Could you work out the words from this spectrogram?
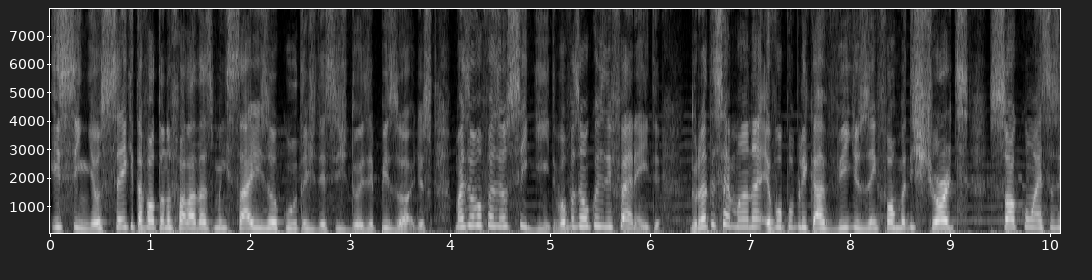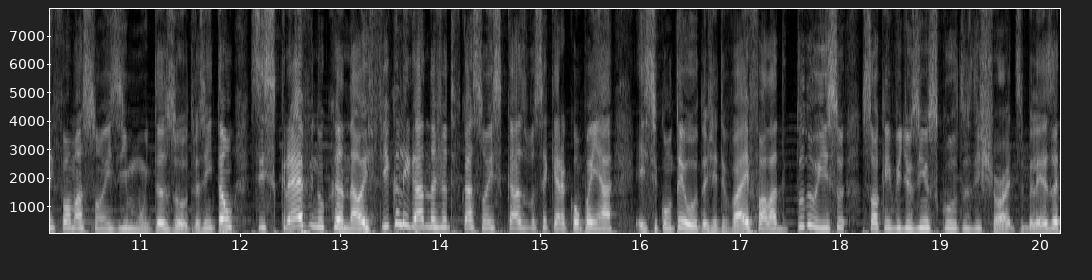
E sim, eu sei que tá faltando falar das mensagens ocultas desses dois episódios. Mas eu vou fazer o seguinte, vou fazer uma coisa diferente. Durante a semana eu vou publicar vídeos em forma de shorts, só com essas informações e muitas outras. Então se inscreve no canal e fica ligado nas notificações caso você queira acompanhar esse conteúdo. A gente vai falar de tudo isso, só que em videozinhos curtos de shorts, beleza?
